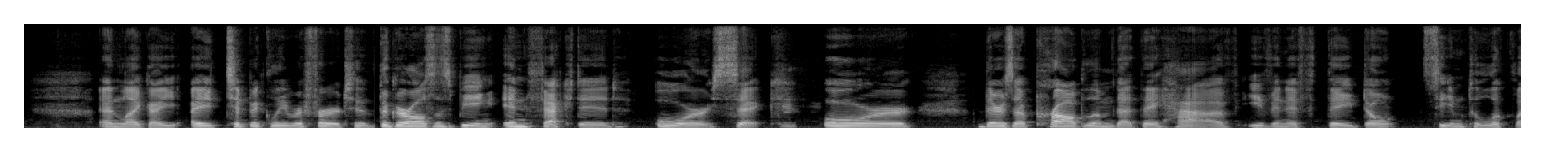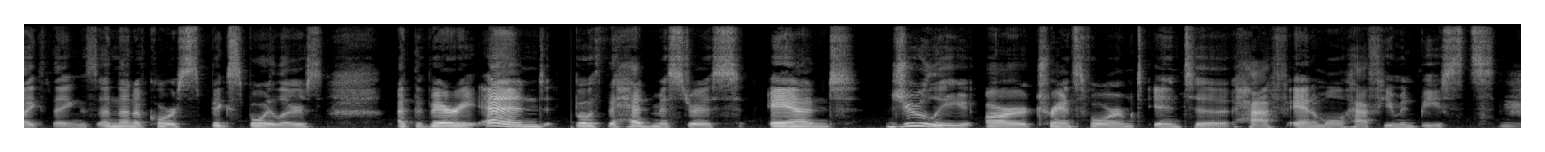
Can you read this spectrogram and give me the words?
And like I, I typically refer to the girls as being infected or sick Mhm. Or there's a problem that they have even if they don't seem to look like things. And then of course, big spoilers, at the very end, both the headmistress and Julie are transformed into half animal, half human beasts Hmm.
